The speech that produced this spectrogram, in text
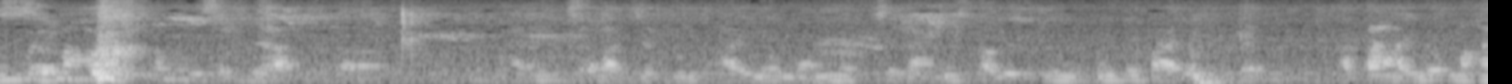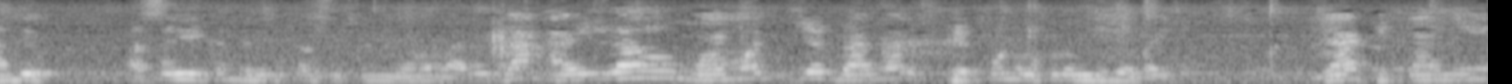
मुंबई महाराष्ट्रामध्ये सध्या राज्यातून आयलो मोहम्मदचे गाणे चालू आहेत, पाहायला मिळतात. आता आयलो महादेव असंही एकंदरीत सोशल मीडियावर व्हायरल या आय लव्ह मोहम्मदचे बॅनर फेकून उकडून दिले पाहिजे. ज्या ठिकाणी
